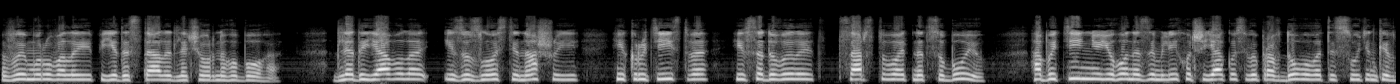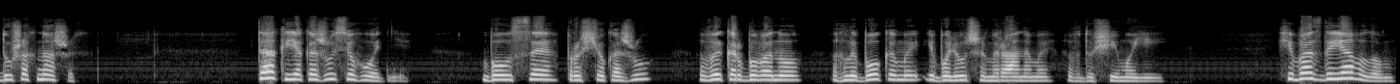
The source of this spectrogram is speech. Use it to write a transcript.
вимурували п'єдестали для чорного Бога, для диявола і зо злості нашої, і крутійства, і всадовили царствувати над собою, аби тінню його на землі хоч якось виправдовувати сутінки в душах наших. Так я кажу сьогодні, бо усе, про що кажу, викарбовано глибокими і болючими ранами в душі моїй. Хіба з дияволом,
